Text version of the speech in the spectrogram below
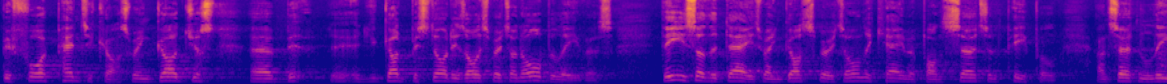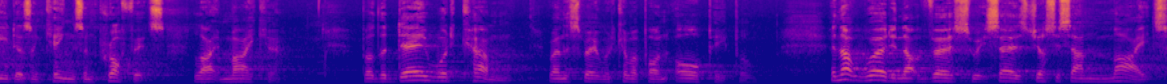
before Pentecost, when God just uh, be, uh, God bestowed His Holy Spirit on all believers. These are the days when God's Spirit only came upon certain people and certain leaders and kings and prophets like Micah. But the day would come when the Spirit would come upon all people. And that word in that verse which says justice and might,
